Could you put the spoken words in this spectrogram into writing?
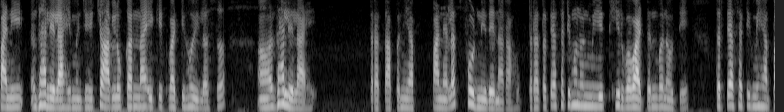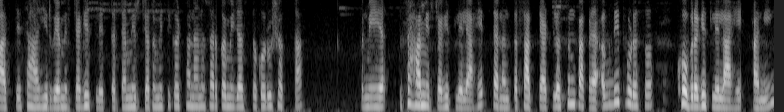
पाणी झालेलं आहे. म्हणजे हे चार लोकांना एक एक वाटी होईल असं झालेलं आहे. तर आता आपण या पाण्यालाच फोडणी देणार आहोत. तर आता त्यासाठी म्हणून मी एक हिरवं वाटण बनवते. तर त्यासाठी मी ह्या पाच ते सहा हिरव्या मिरच्या घेतलेत. तर त्या मिरच्या तुम्ही तिखटपणानुसार कमी जास्त करू शकता. पण मी सहा मिरच्या घेतलेल्या आहेत. त्यानंतर सात ते आठ लसूण पाकळ्या अगदी थोडंसं खोबरं घेतलेलं आहे आणि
